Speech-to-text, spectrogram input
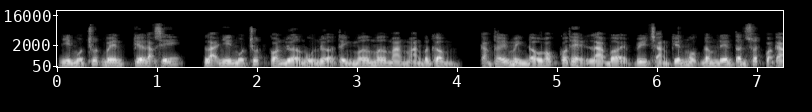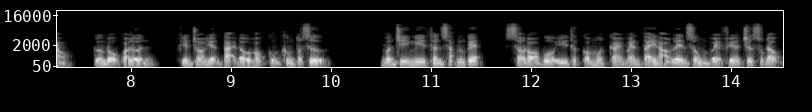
nhìn một chút bên kia đạo sĩ, lại nhìn một chút còn nửa ngủ nửa tỉnh mơ mơ màng màng vân cầm, cảm thấy mình đầu góc có thể là bởi vì chàng kiến một đâm đến tần suất quá cao, cường độ quá lớn, khiến cho hiện tại đầu góc cũng không tốt xử. Vân chi nghi thần sắc ngưng kết, sau đó vô ý thức có một cái vén tay áo lên sông về phía trước xúc động.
